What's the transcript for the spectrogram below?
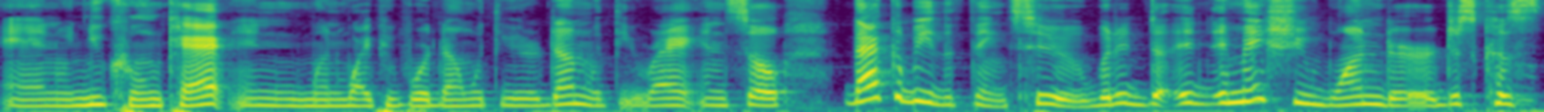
and when you coon cat, and when white people are done with you, they're done with you, right? And so that could be the thing too. But it it, it makes you wonder, just because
